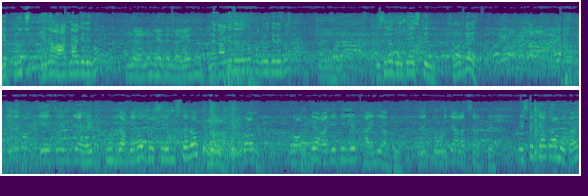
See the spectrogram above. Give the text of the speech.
ये पूंछ ये देखो हाथ लगा के देखो। ना ना मेरे लगे। लगा के तो देखो पकड़ के देखो। इसलिए बोलते हैं स्टिंग। समझ गए? ये देखो ये जो इनके हेड टूट जाते हैं ना जो श्रिम्स थे ना प्रॉन प्रॉन के आगे के ये खाए नहीं जाते तो ये तोड़ के अलग से रखते हैं। इसका क्या काम होता है?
